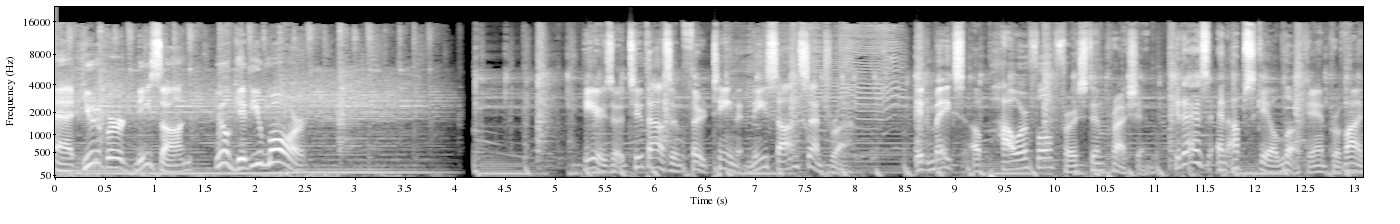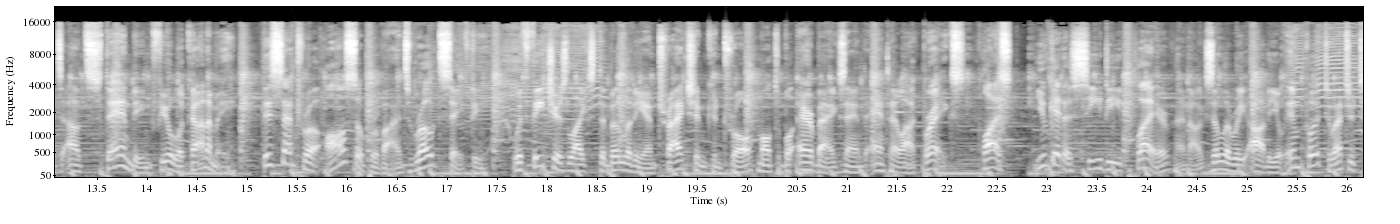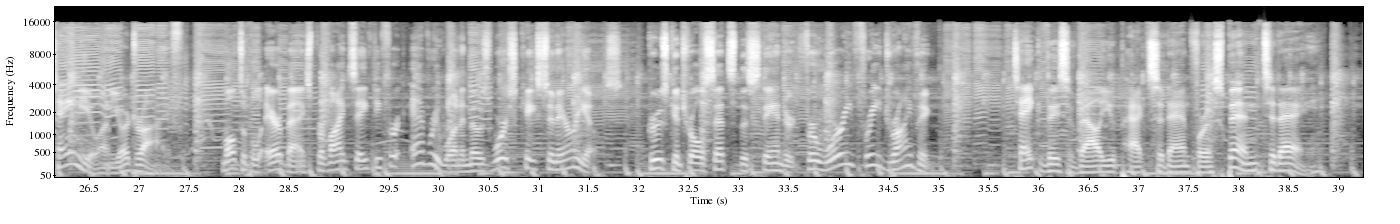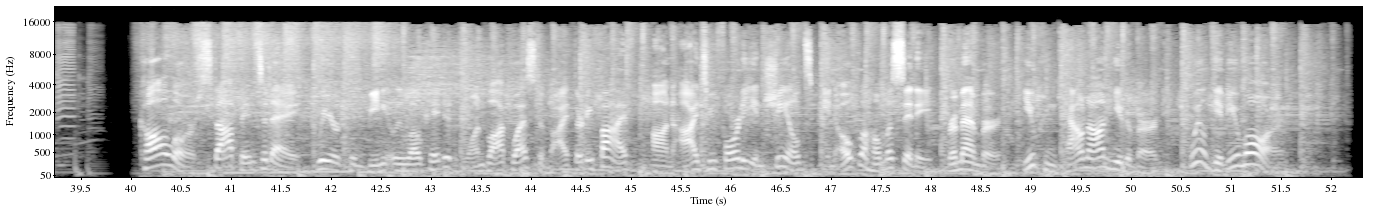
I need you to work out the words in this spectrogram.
At Hudiburg Nissan, we'll give you more. Here's a 2013 Nissan Sentra. It makes a powerful first impression. It has an upscale look and provides outstanding fuel economy. This Sentra also provides road safety with features like stability and traction control, multiple airbags, and anti-lock brakes. Plus, you get a CD player and auxiliary audio input to entertain you on your drive. Multiple airbags provide safety for everyone in those worst case scenarios. Cruise control sets the standard for worry free driving. Take this value packed sedan for a spin today. Call or stop in today. We are conveniently located one block west of I 35 on I 240 in Shields in Oklahoma City. Remember, you can count on Hudiburg. We'll give you more.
